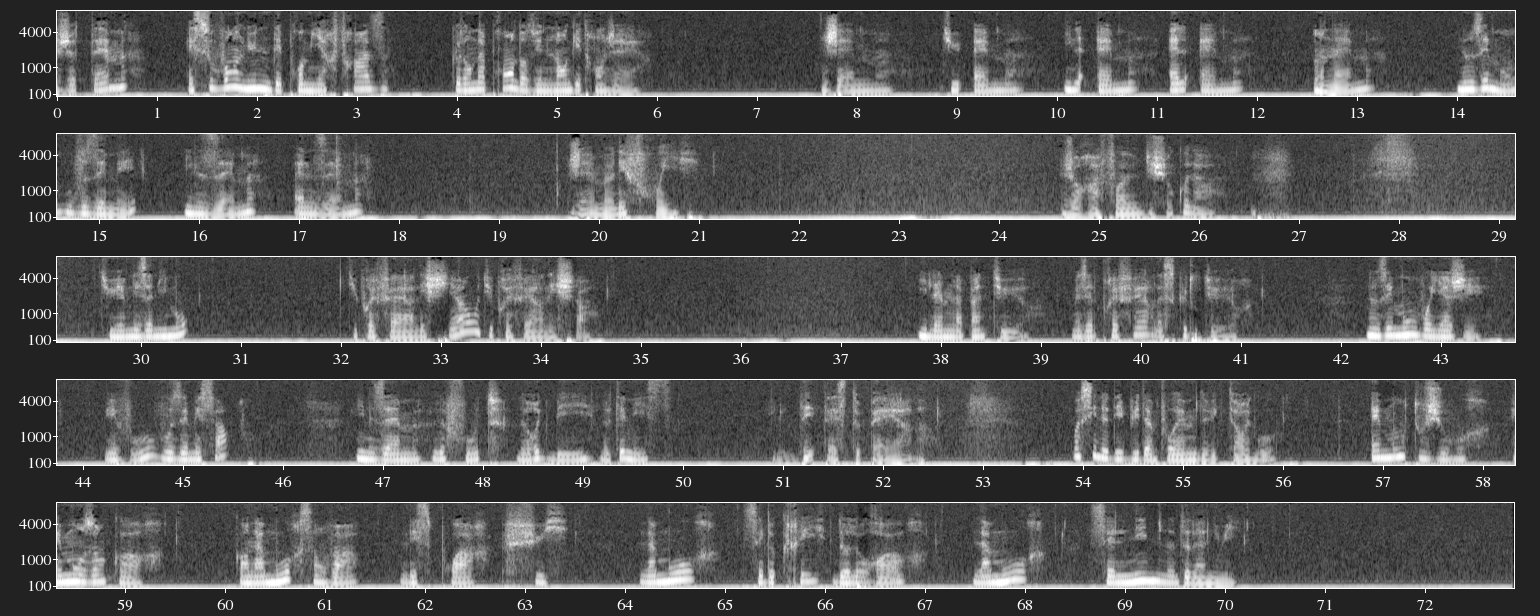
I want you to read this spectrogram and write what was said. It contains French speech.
Je t'aime est souvent l'une des premières phrases que l'on apprend dans une langue étrangère. J'aime, tu aimes, il aime, elle aime, on aime, nous aimons, vous aimez, ils aiment, elles aiment. J'aime les fruits. Je raffole du chocolat. Tu aimes les animaux? Tu préfères les chiens ou tu préfères les chats? Il aime la peinture, mais elle préfère la sculpture. Nous aimons voyager. Et vous, vous aimez ça? Ils aiment le foot, le rugby, le tennis. Ils détestent perdre. Voici le début d'un poème de Victor Hugo. Aimons toujours, aimons encore. Quand l'amour s'en va, l'espoir fuit. L'amour, c'est le cri de l'aurore. L'amour, c'est l'hymne de la nuit.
